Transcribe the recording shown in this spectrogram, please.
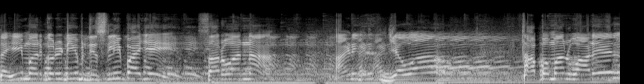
तर ही मर्क्युरी ट्यूब दिसली पाहिजे सर्वांना. आणि जेव्हा तापमान वाढेल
